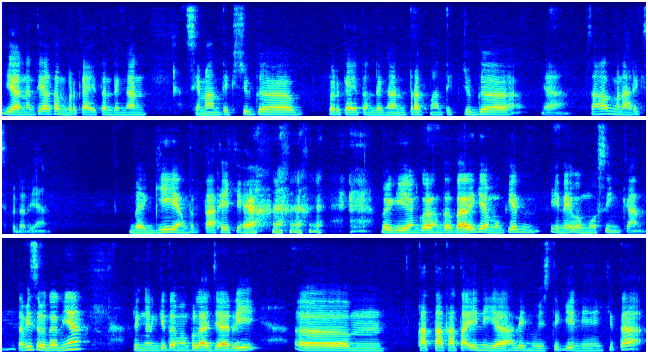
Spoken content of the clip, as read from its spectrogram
Ya nanti akan berkaitan dengan semantik juga berkaitan dengan pragmatik juga. Ya sangat menarik sebenarnya bagi yang tertarik ya bagi yang kurang tertarik ya mungkin ini memusingkan tapi sebenarnya dengan kita mempelajari um, kata-kata ini ya, linguistik ini, kita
